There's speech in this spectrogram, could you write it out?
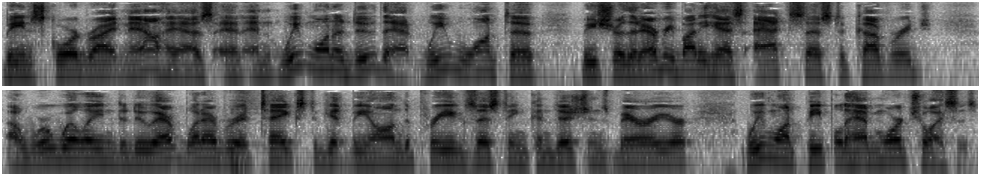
being scored right now has. And, and we want to do that. We want to be sure that everybody has access to coverage. Uh, we're willing to do whatever it takes to get beyond the pre-existing conditions barrier. We want people to have more choices.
